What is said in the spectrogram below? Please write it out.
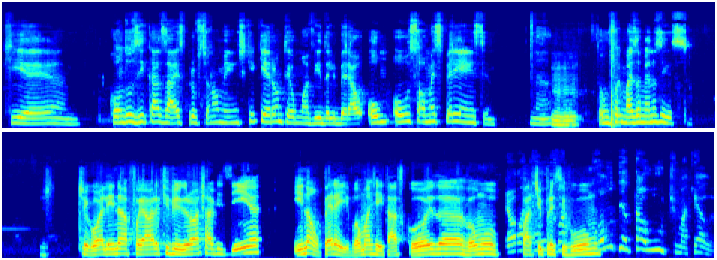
que é conduzir casais profissionalmente que queiram ter uma vida liberal ou, ou só uma experiência. Né? Uhum. Então foi mais ou menos isso. Chegou ali na. Foi a hora que virou a chavezinha e não, peraí, vamos ajeitar as coisas, vamos é, partir é para esse rumo. Vamos tentar a última, aquela.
